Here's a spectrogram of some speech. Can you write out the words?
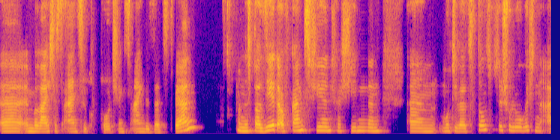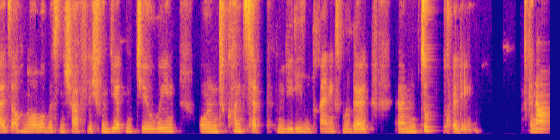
äh, im Bereich des Einzelcoachings eingesetzt werden. Und es basiert auf ganz vielen verschiedenen ähm, motivationspsychologischen als auch neurowissenschaftlich fundierten Theorien und Konzepten, die diesem Trainingsmodell ähm, zugrunde liegen. Genau,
